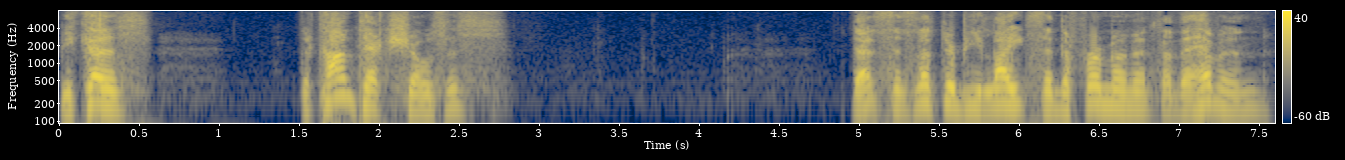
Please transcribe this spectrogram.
Because the context shows us that says, Let there be lights in the firmament of the heaven.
